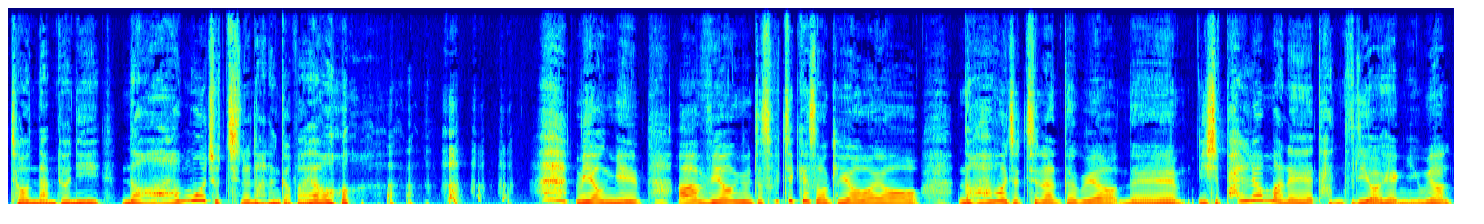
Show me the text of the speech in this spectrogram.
전 남편이 너무 좋지는 않은가 봐요. 미영님, 아, 미영님도 솔직해서 귀여워요. 너무 좋지는 않다고요. 네. 28년 만에 단둘이 여행이면,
